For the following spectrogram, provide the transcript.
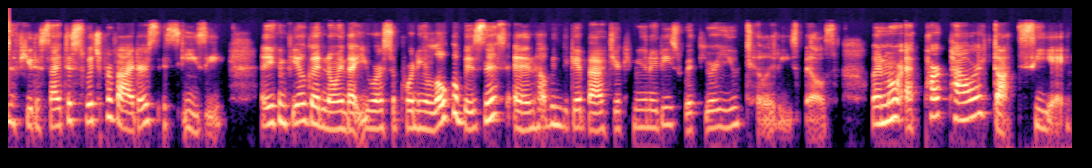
If you decide to switch providers, it's easy, and you can feel good knowing that you are supporting a local business and helping to give back to your communities with your utilities bills. Learn more at parkpower.ca.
